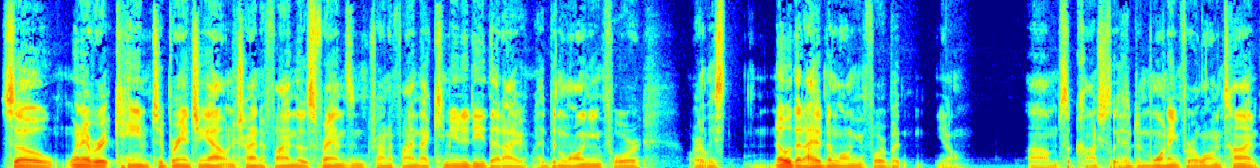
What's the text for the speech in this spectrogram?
So whenever it came to branching out and trying to find those friends and trying to find that community that I had been longing for, or at least know that I had been longing for, but you know, um, subconsciously had been wanting for a long time.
